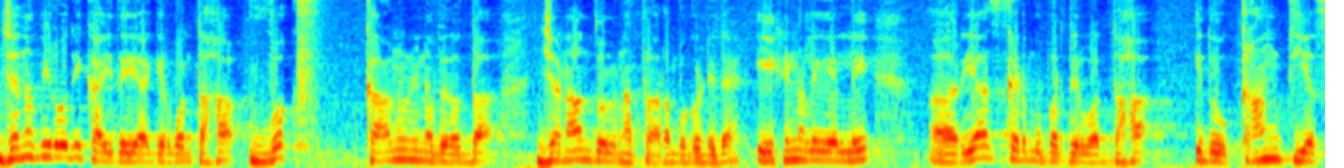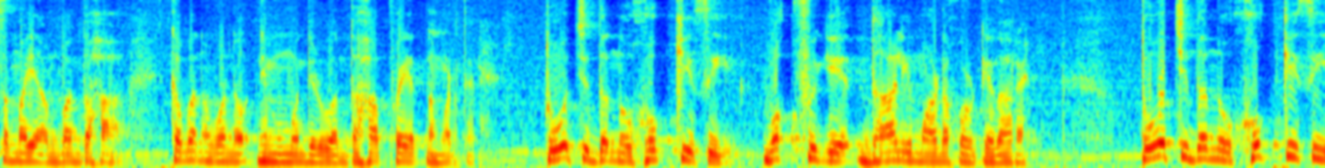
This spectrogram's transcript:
ಜನವಿರೋಧಿ ಕಾಯ್ದೆಯಾಗಿರುವಂತಹ ವಕ್ಫ್ ಕಾನೂನಿನ ವಿರುದ್ಧ ಜನಾಂದೋಲನ ಪ್ರಾರಂಭಗೊಂಡಿದೆ. ಈ ಹಿನ್ನೆಲೆಯಲ್ಲಿ ರಿಯಾಜ್ ಕಡಮು ಬರೆದಿರುವಂತಹ ಇದು ಕ್ರಾಂತಿಯ ಸಮಯ ಎಂಬಂತಹ ಕವನವನ್ನು ನಿಮ್ಮ ಮುಂದಿಡುವಂತಹ ಪ್ರಯತ್ನ ಮಾಡ್ತೇನೆ. ತೋಚಿದ್ದನ್ನು ಹೊಕ್ಕಿಸಿ ವಕ್ಫಿಗೆ ದಾಳಿ ಮಾಡ ಹೊರಟಿದ್ದಾರೆ. ತೋಚಿದ್ದನ್ನು ಹೊಕ್ಕಿಸಿ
